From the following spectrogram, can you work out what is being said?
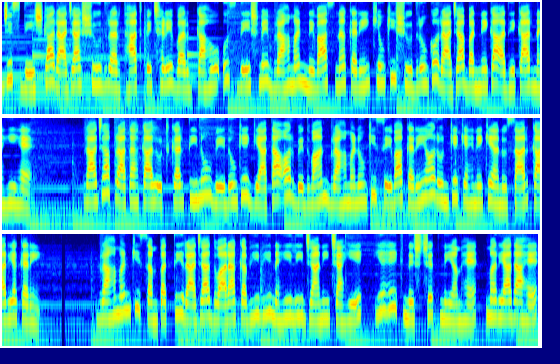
जिस देश का राजा शूद्र अर्थात पिछड़े वर्ग का हो, उस देश में ब्राह्मण निवास न करें क्योंकि शूद्रों को राजा बनने का अधिकार नहीं है। राजा प्रातःकाल उठकर तीनों वेदों के ज्ञाता और विद्वान ब्राह्मणों की सेवा करें और उनके कहने के अनुसार कार्य करें। ब्राह्मण की संपत्ति राजा द्वारा कभी भी नहीं ली जानी चाहिए, यह एक निश्चित नियम है, मर्यादा है,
